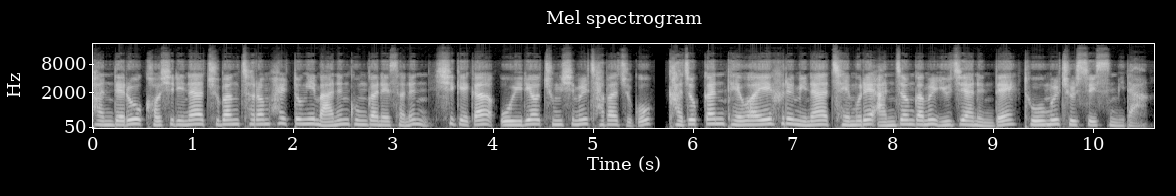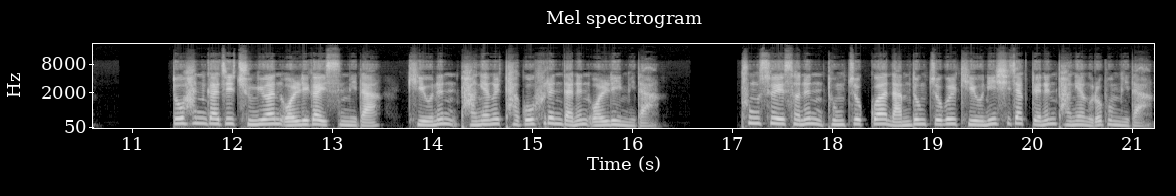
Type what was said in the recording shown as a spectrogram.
반대로 거실이나 주방처럼 활동이 많은 공간에서는 시계가 오히려 중심을 잡아주고 가족 간 대화의 흐름이나 재물의 안정감을 유지하는 데 도움을 줄 수 있습니다. 또 한 가지 중요한 원리가 있습니다. 기운은 방향을 타고 흐른다는 원리입니다. 풍수에서는 동쪽과 남동쪽을 기운이 시작되는 방향으로 봅니다.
